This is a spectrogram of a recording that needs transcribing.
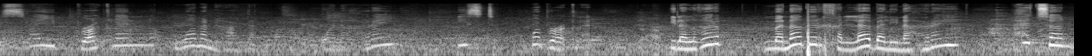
جسري بروكلين ومنهاتن ونهري إيست وبروكلين. إلى الغرب مناظر خلابة لنهري هيدسون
